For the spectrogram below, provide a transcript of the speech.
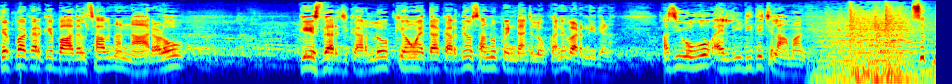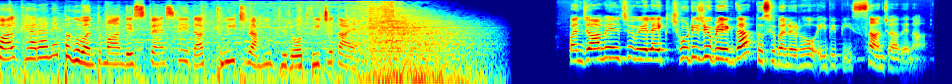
ਕਿਰਪਾ ਕਰਕੇ ਬਾਦਲ ਸਾਹਿਬ ਨਾਲ ਨਾ ਰਲੋ। ਕੇਸ ਦਰਜ ਕਰ ਲਓ ਕਿਉਂ ਐਦਾਂ ਕਰਦੇ ਹੋ? ਸਾਨੂੰ ਪਿੰਡਾਂ 'ਚ ਲੋਕਾਂ ਨੇ ਵੜ ਨਹੀਂ ਦੇਣਾ। ਅਸੀਂ ਉਹ ਐਲਈਡੀ ਤੇ ਚਲਾਵਾਂਗੇ। ਸੁਖਪਾਲ ਖਹਿਰਾ ਨੇ ਭਗਵੰਤ ਮਾਨ ਦੇ ਇਸ ਫੈਸਲੇ ਦਾ ਟਵੀਟ ਰਾਹੀਂ ਵਿਰੋਧ ਵੀ ਜਤਾਇਆ। ਪੰਜਾਬ ਮੇਲ ਚ ਵੇਲਾ ਇੱਕ ਛੋਟੀ ਜਿਹੀ ਬ੍ਰੇਕ ਦਾ ਤੁਸੀਂ ਬਨੇ ਰਹੋ ਏਬੀਪੀ ਸਾਂਝਾ ਦੇ ਨਾਲ।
